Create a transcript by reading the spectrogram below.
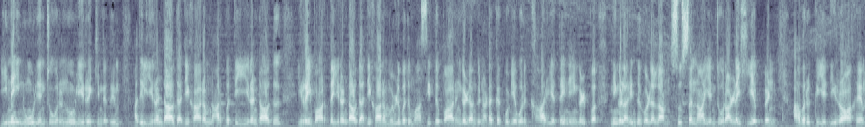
இணை நூல் என்று ஒரு நூல் இருக்கின்றது. அதில் இரண்டாவது அதிகாரம் நாற்பத்தி இரண்டாவது இறை வார்த்தை இரண்டாவது அதிகாரம் முழுவதும் வாசித்து பாருங்கள். அங்கு நடக்கக்கூடிய ஒரு காரியத்தை நீங்கள் ப- நீங்கள் அறிந்து கொள்ளலாம். சுசனா என்று ஒரு அழகிய பெண் அவருக்கு எதிராக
